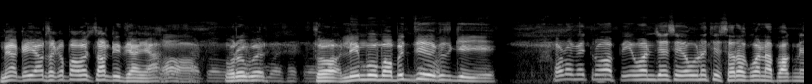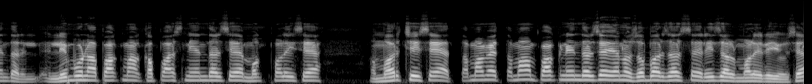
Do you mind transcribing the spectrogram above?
મેં ગયા વર્ષે કપામાં સાટી હતી અહીંયા. બરોબર? તો લીંબુમાં બધી જગ્યાએ ખેડો મિત્રો આ પીવન જે છે એવું નથી સરગવાના પાકની અંદર. લીંબુના પાકમાં કપાસની અંદર છે મગફળી છે મરચી છે તમામે તમામ પાકની અંદર છે એનો જબરજસ્ત છે રિઝલ્ટ મળી રહ્યું છે.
